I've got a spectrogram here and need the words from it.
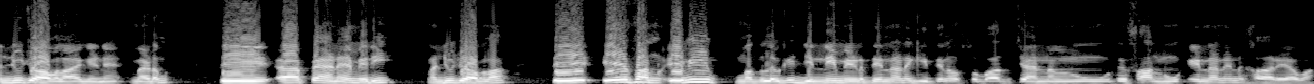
ਅੰਜੂ ਚਾਵਲਾ ਹੈਗੇ ਨੇ ਮੈਡਮ ਤੇ ਇਹ ਭੈਣ ਹੈ ਮੇਰੀ ਅੰਜੂ ਚਾਵਲਾ। ਤੇ ਇਹ ਸਾਨੂੰ ਇਹ ਵੀ ਮਤਲਬ ਕਿ ਜਿੰਨੀ ਮਿਹਨਤ ਇਹਨਾਂ ਨੇ ਕੀਤੀ ਨਾ ਉਸ ਤੋਂ ਬਾਅਦ ਚੈਨਲ ਨੂੰ ਤੇ ਸਾਨੂੰ ਇਹਨਾਂ ਨੇ ਨਿਖਾਰਿਆ ਵਾ।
